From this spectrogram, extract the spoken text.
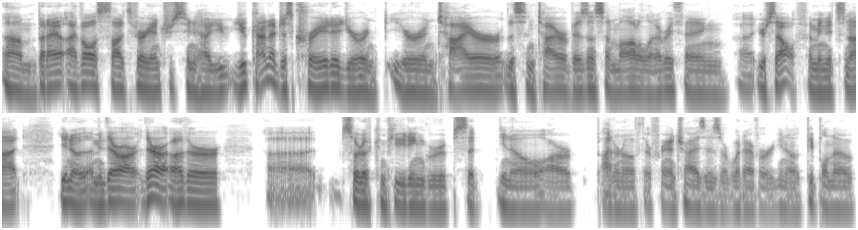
Um, but I, have always thought it's very interesting how you you kind of just created your your entire this entire business and model and everything uh, yourself. I mean, it's not you know I mean there are there are other uh, sort of competing groups that you know are I don't know if they're franchises or whatever. You know, people know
